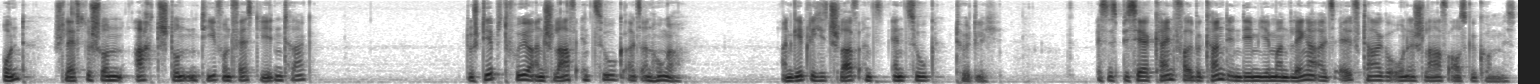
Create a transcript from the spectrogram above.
Und schläfst du schon acht Stunden tief und fest jeden Tag? Du stirbst früher an Schlafentzug als an Hunger. Angeblich ist Schlafentzug tödlich. Es ist bisher kein Fall bekannt, in dem jemand länger als elf Tage ohne Schlaf ausgekommen ist.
